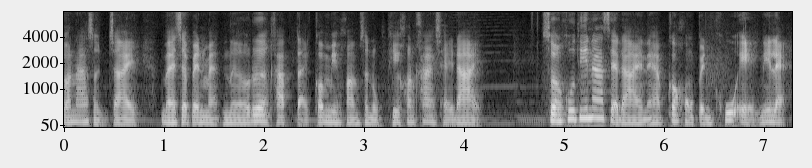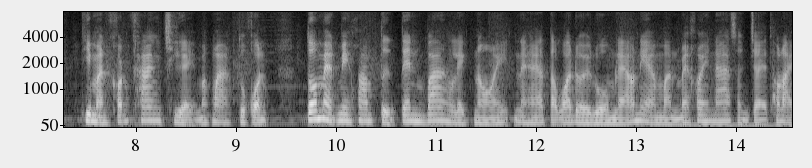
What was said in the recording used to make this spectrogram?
ก็น่าสนใจ แม้จะเป็นแมตช์เนื้อเรื่องครับแต่ก็มีความสนุกที่ค่อนข้างใช้ได้ ส่วนคู่ที่น่าเสียดายนะครับก็คงเป็นคู่เอกนี่แหละ ที่มันค่อนข้างเฉื่อยมากๆ ทุกคน ตัวแมตช์มีความตื่นเต้นบ้างเล็กน้อยนะฮะแต่ว่าโดยรวมแล้วเนี่ยมันไม่ค่อยน่าสนใจเท่าไหร่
